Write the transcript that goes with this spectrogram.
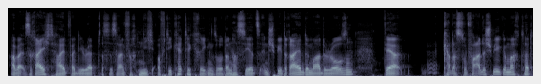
Aber es reicht halt, weil die Raptors es einfach nicht auf die Kette kriegen. So, dann hast du jetzt in Spiel 3 DeMar DeRozan, der katastrophales Spiel gemacht hat,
